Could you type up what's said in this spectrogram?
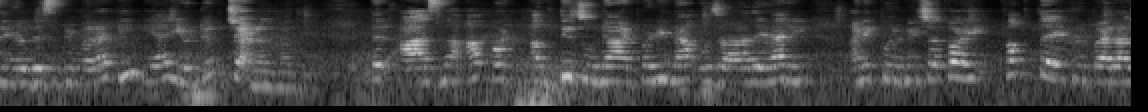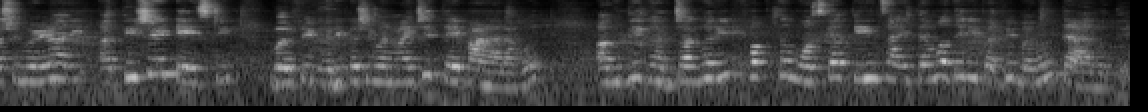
स्नेहल रेसिपी मराठी या यूट्यूब चॅनलमध्ये तर आज ना आपण अगदी जुन्या आठवणींना उजाळा देणारी आणि पूर्वीच्या काळी फक्त एक रुपयाला अशी मिळणारी अतिशय टेस्टी बर्फी घरी कशी बनवायची ते पाहणार आहोत. अगदी घरच्या घरी फक्त मोजक्या तीन साहित्यामध्ये ही बर्फी बनवून तयार होते.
